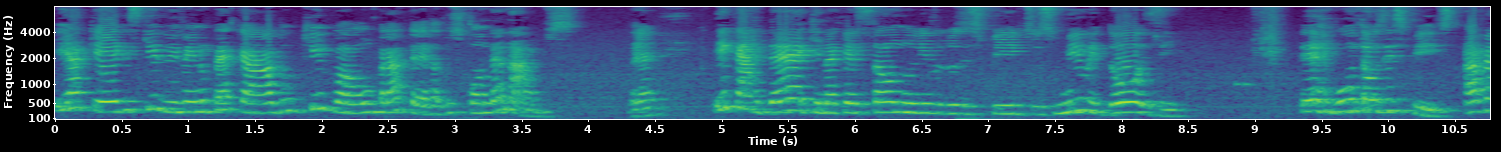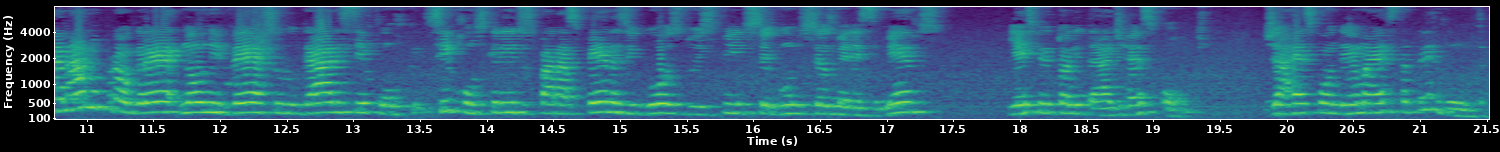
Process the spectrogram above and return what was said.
e aqueles que vivem no pecado que vão para a terra dos condenados, né? E Kardec, na questão no Livro dos Espíritos 1012, pergunta aos espíritos: haverá no, no universo lugares circunscritos para as penas e gozos do espírito segundo seus merecimentos? E a espiritualidade responde. Já respondemos a esta pergunta.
